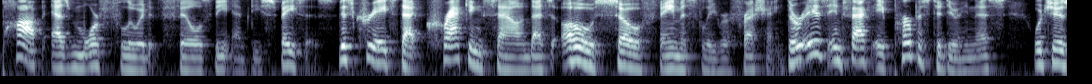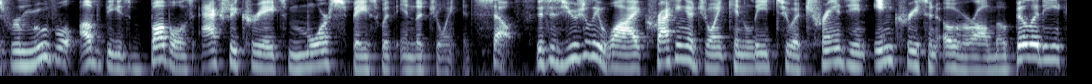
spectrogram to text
pop as more fluid fills the empty spaces. This creates that cracking sound that's oh so famously refreshing. There is in fact a purpose to doing this, which is removal of these bubbles actually creates more space within the joint itself. This is usually why cracking a joint can lead to a transient increase in overall mobility,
